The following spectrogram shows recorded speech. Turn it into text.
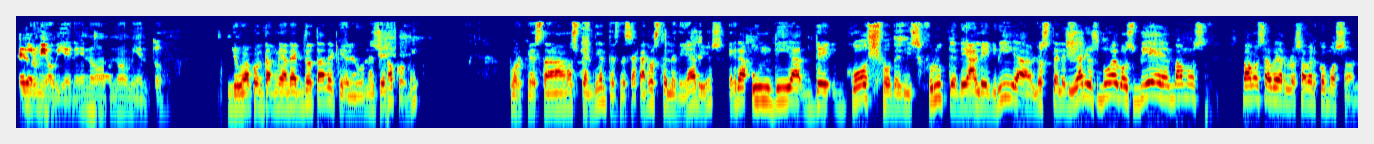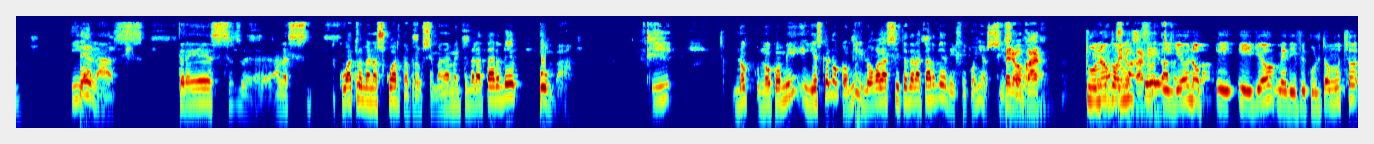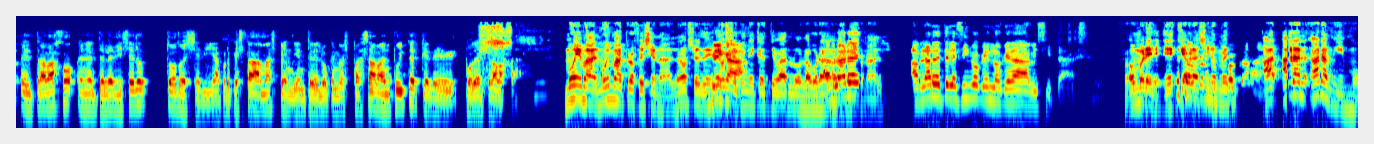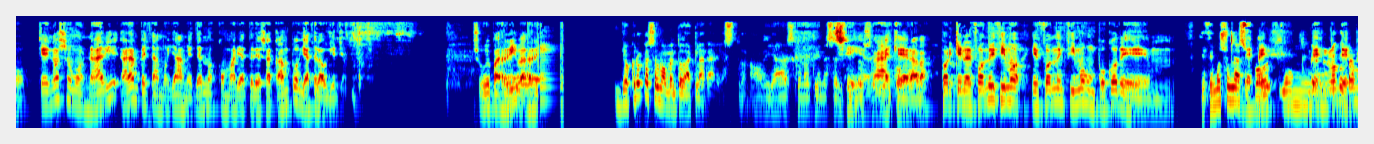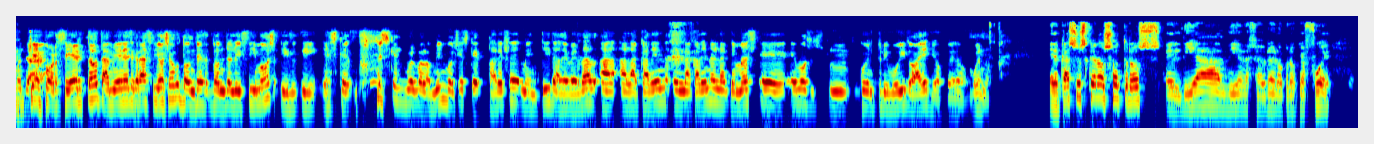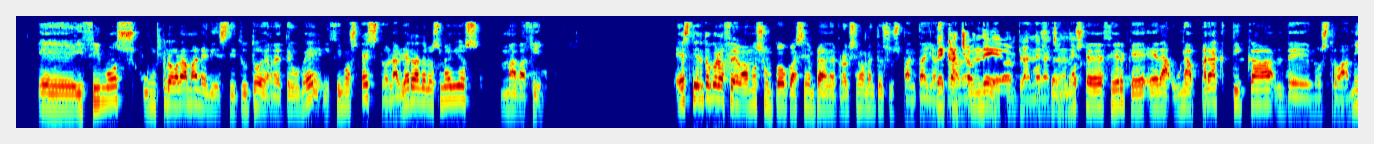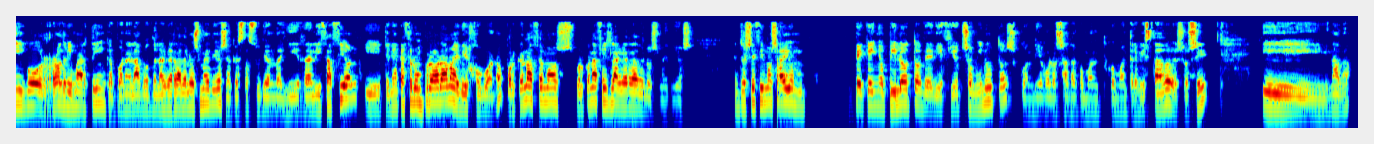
he dormido bien, ¿eh? no, no miento. Yo voy a contar mi anécdota de que el lunes yo no comí, porque estábamos pendientes de sacar los telediarios. Era un día de gozo, de disfrute, de alegría. Los telediarios nuevos, bien, vamos, vamos a verlos, a ver cómo son. Y a las tres, eh, a las cuatro menos cuarto aproximadamente de la tarde, ¡pumba! Y no, no comí, y es que no comí. Luego a las siete de la tarde dije, coño, si Pero, Tú no comiste y yo no y, yo me dificultó mucho el trabajo en el televisero todo ese día porque estaba más pendiente de lo que nos pasaba en Twitter que de poder trabajar. Muy mal, muy mal profesional. No se, tiene que llevar lo laboral hablar a lo personal. De, hablar de Telecinco que es lo que da visitas. Hombre, es que ahora sí nos metemos. Ahora, ahora mismo, que no somos nadie, ahora empezamos ya a meternos con María Teresa Campos y hace la audiencia. Sube para arriba, arriba. Yo creo que es el momento de aclarar esto, ¿no? Ya es que no tiene sentido. Sí, hay que grabar. Porque en el fondo hicimos, en fondo hicimos un poco de. Mm, hicimos una que por cierto también es gracioso donde, donde lo hicimos y, es que es que vuelvo a lo mismo, si es que parece mentira, de verdad, a, la cadena, en la cadena en la que más eh, hemos mm, contribuido a ello, pero bueno. El caso es que nosotros, el día 10 de febrero creo que fue, eh, hicimos un programa en el Instituto RTV, hicimos esto, La Guerra de los Medios Magazine. Es cierto que lo cebamos un poco así en plan de próximamente sus pantallas. De cachondeo, en plan de cachondeo. Tenemos que decir que era una práctica de nuestro amigo Rodri Martín, que pone la voz de la guerra de los medios, ya que está estudiando allí realización, y tenía que hacer un programa y dijo, bueno, ¿por qué no hacemos, por qué no hacéis la guerra de los medios? Entonces hicimos ahí un pequeño piloto de 18 minutos con Diego Losada como, como entrevistado, eso sí. Y nada.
